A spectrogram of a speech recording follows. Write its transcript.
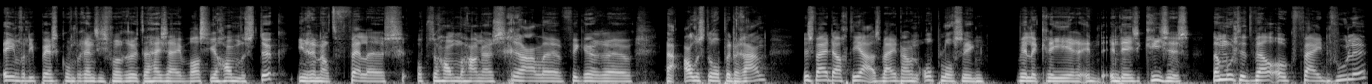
een van die persconferenties van Rutte. Hij zei, was je handen stuk. Iedereen had vellen op zijn handen hangen, schralen, vinger, nou, alles erop en eraan. Dus wij dachten, ja, als wij nou een oplossing willen creëren in, in deze crisis, dan moet het wel ook fijn voelen.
